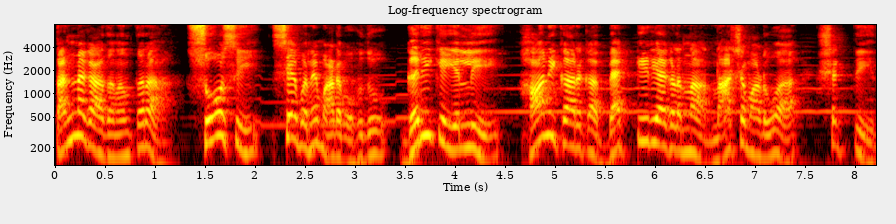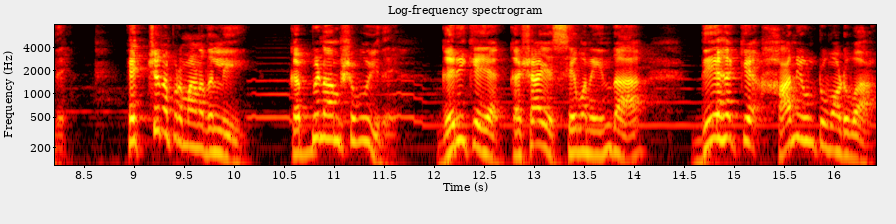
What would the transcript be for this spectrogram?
ತಣ್ಣಗಾದ ನಂತರ ಸೋಸಿ ಸೇವನೆ ಮಾಡಬಹುದು. ಗರಿಕೆಯಲ್ಲಿ ಹಾನಿಕಾರಕ ಬ್ಯಾಕ್ಟೀರಿಯಾಗಳನ್ನು ನಾಶ ಮಾಡುವ ಶಕ್ತಿ ಇದೆ. ಹೆಚ್ಚಿನ ಪ್ರಮಾಣದಲ್ಲಿ ಕಬ್ಬಿಣಾಂಶವೂ ಇದೆ. ಗರಿಕೆಯ ಕಷಾಯ ಸೇವನೆಯಿಂದ ದೇಹಕ್ಕೆ ಹಾನಿ ಉಂಟು ಮಾಡುವ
